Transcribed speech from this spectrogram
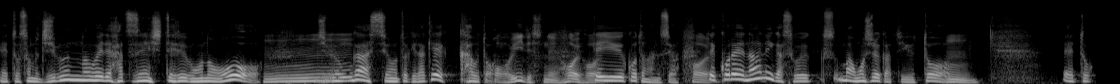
えっと、その自分の上で発電しているものを自自分が必要な時だけ買うと。あいいですね。はいはい。っていうことなんですよ。はい。でこれ何がすごい、まあ、面白いかというと、うん。えっと、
